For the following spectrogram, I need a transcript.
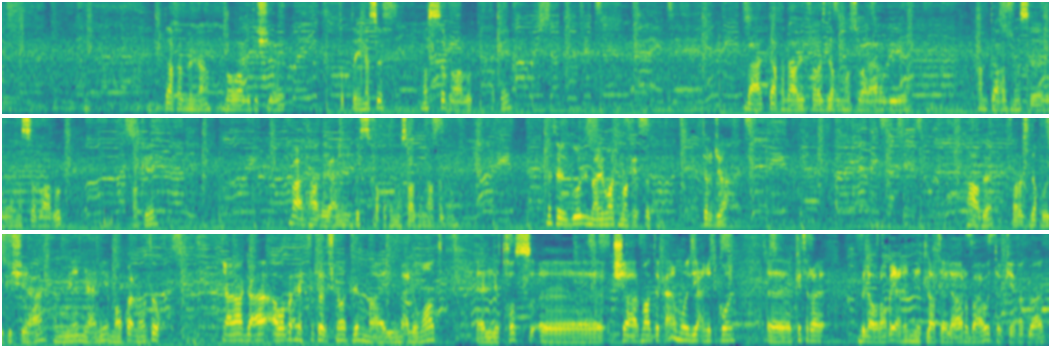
تأخذ منها بوابة الشعر تعطي نسخ نص الرابط. okay؟ بعد تأخذ هذه الفرزدق الموسوعة العربية هم تأخذ نص آه، نص الرابط. okay؟ بعد هذا يعني بس فقط المصادر ناخذهم. مثل تقول المعلومات ما كفتني. ترجع. هذا فرزدق ويكي شيعة. همين يعني موقع موثوق. يعني أنا قاعد أوضح لك فكرة شلون تلم المعلومات اللي تخص آه، الشاعر مالتك. على مود يعني تكون آه، كثرة بالأوراق يعني من ثلاثة إلى أربعة وانت بكيفك بعد.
